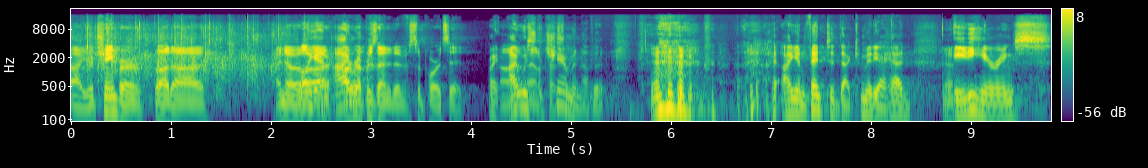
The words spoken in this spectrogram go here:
uh, your chamber, but uh, I know Well, again, our, our representative supports it. Right, uh, I was the chairman of it. I invented that committee. I had 80 hearings,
